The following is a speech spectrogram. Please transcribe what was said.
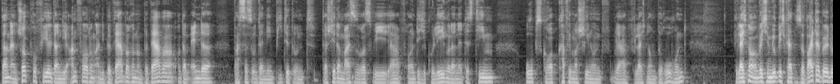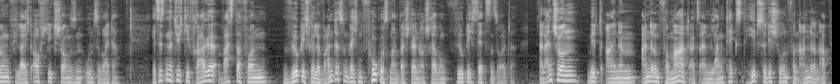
dann ein Jobprofil, dann die Anforderungen an die Bewerberinnen und Bewerber und am Ende, was das Unternehmen bietet. Und da steht dann meistens sowas wie ja, freundliche Kollegen oder nettes Team, Obstkorb, Kaffeemaschine und ja, vielleicht noch ein Bürohund. Vielleicht noch irgendwelche Möglichkeiten zur Weiterbildung, vielleicht Aufstiegschancen und so weiter. Jetzt ist natürlich die Frage, was davon wirklich relevant ist und welchen Fokus man bei Stellenausschreibungen wirklich setzen sollte. Allein schon mit einem anderen Format als einem langen Text hebst du dich schon von anderen ab.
